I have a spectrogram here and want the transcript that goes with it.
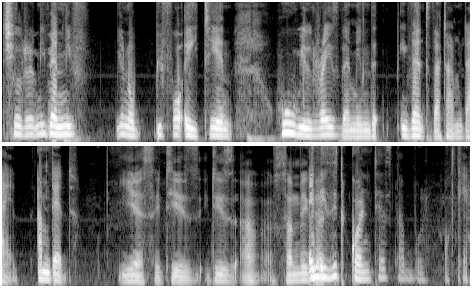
children even if you know before 18 who will raise them in the event that i'm died i'm dead Yes, it is. It is uh, something. and is it contestable okay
